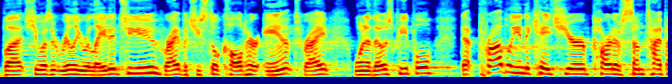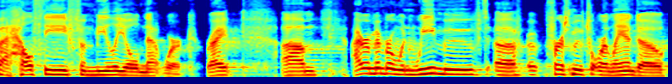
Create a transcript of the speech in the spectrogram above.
but she wasn't really related to you, right? But you still called her aunt, right? One of those people, that probably indicates you're part of some type of healthy familial network, right? Um, I remember when we moved, uh, first moved to Orlando,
